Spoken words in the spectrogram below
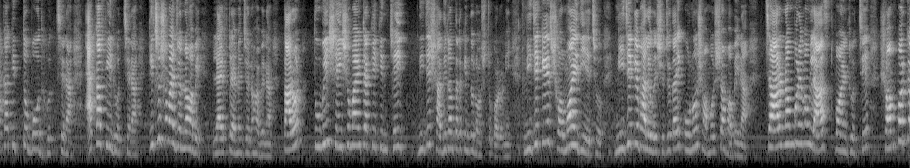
একাকিত্ব বোধ হচ্ছে না, একা ফিল হচ্ছে না। কিছু সময়ের জন্য হবে লাইফ টাইমের জন্য হবে না। কারণ তুমি সেই সময়টাকে কিন্তু সেই নিজের স্বাধীনতাটা কিন্তু নষ্ট করনি। নিজেকে সময় দিয়েছ, নিজেকে ভালোবেসেছো, তাই কোনো সমস্যা হবে না। চার নম্বর এবং লাস্ট পয়েন্ট হচ্ছে, সম্পর্কে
